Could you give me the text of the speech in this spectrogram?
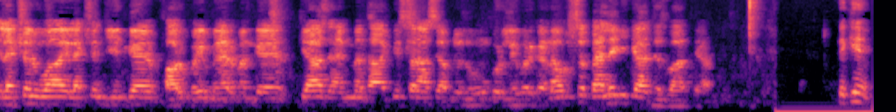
इलेक्शन हुआ, इलेक्शन जीत गए, फारूक भाई मेयर बन गए, क्या जहन में था, किस तरह से अपने लोगों को डिलीवर करना उससे पहले की क्या जज्बात थे आपके? देखिए,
